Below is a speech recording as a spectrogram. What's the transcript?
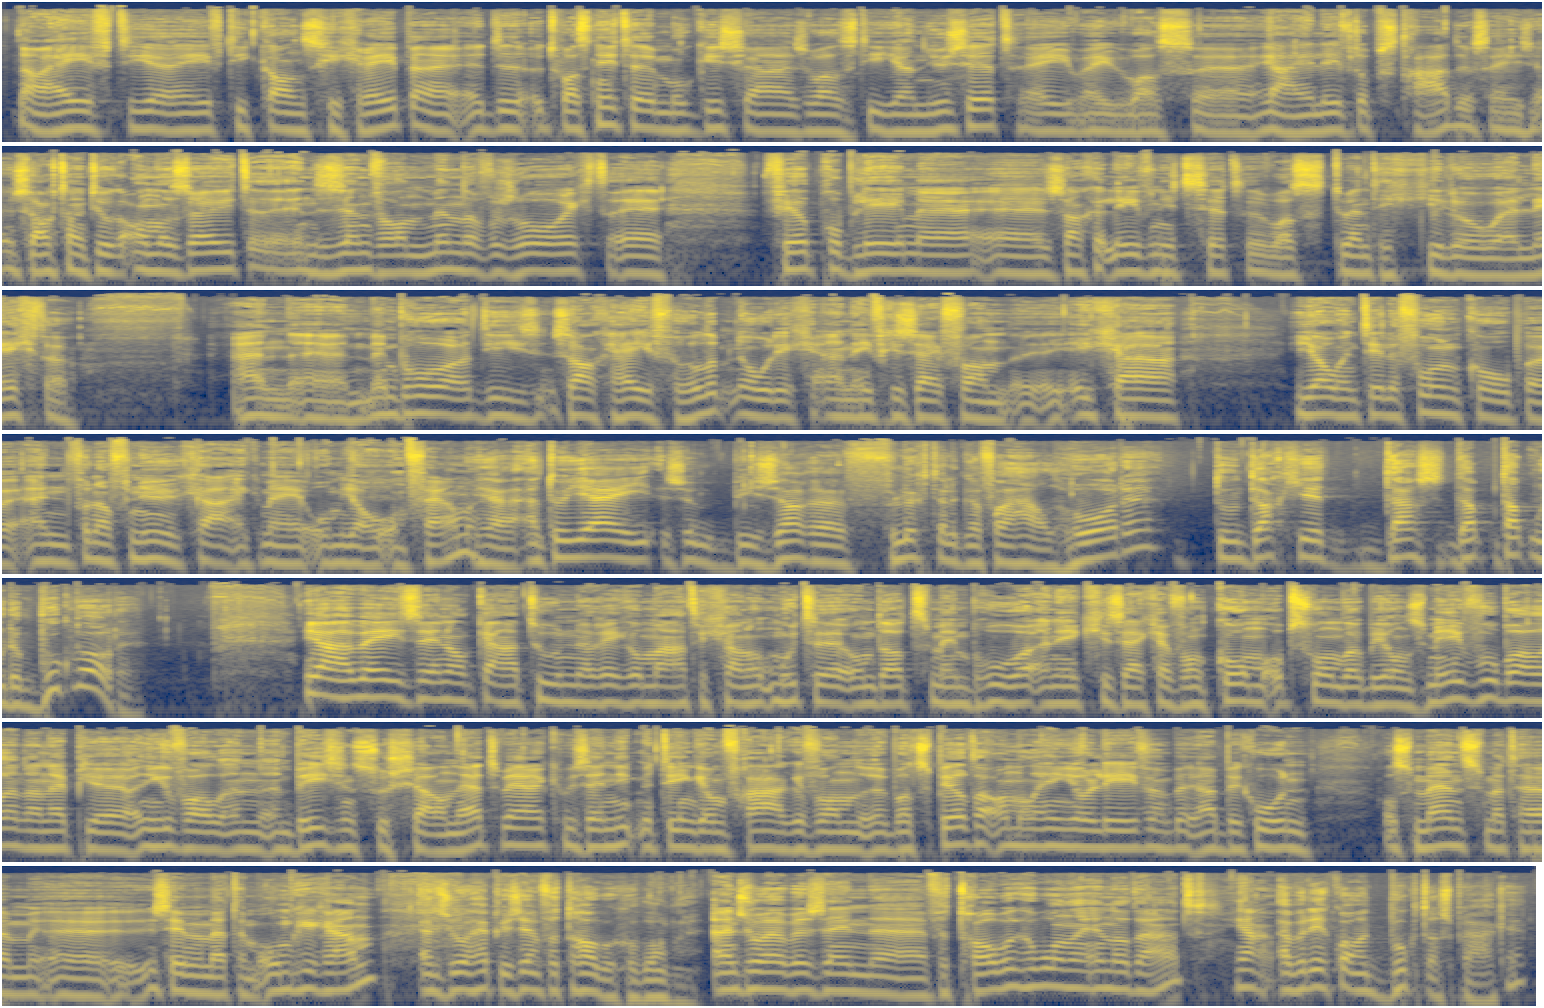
nou, hij heeft die, eh, heeft die kans gegrepen. Het, het was niet de Mugisha zoals die hier nu zit. Hij, hij, was, eh, ja, hij leefde op straat, dus hij zag er natuurlijk anders uit. eh, In de zin van minder verzorgd. eh, veel problemen, eh, zag het leven niet zitten. Was 20 kilo eh, lichter. En eh, mijn broer die zag, hij heeft hulp nodig. En heeft gezegd van, eh, ik ga jou een telefoon kopen. En vanaf nu ga ik mij om jou ontfermen. Ja, en toen jij zijn bizarre vluchtelingenverhaal hoorde... toen dacht je, dat, dat, dat moet een boek worden. Ja, wij zijn elkaar toen regelmatig gaan ontmoeten. Omdat mijn broer en ik gezegd hebben van kom op zondag bij ons meevoetballen. Dan heb je in ieder geval een, een beetje een sociaal netwerk. We zijn niet meteen gaan vragen van eh, wat speelt er allemaal in jouw leven. We hebben gewoon als mens met hem, eh, zijn we met hem omgegaan. En zo heb je zijn vertrouwen gewonnen. En zo hebben we zijn eh, vertrouwen gewonnen inderdaad. Ja. En wanneer kwam het boek ter sprake?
